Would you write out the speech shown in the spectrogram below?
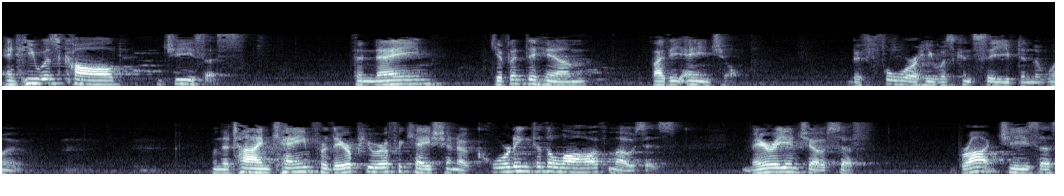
And he was called Jesus, the name given to him by the angel before he was conceived in the womb. When the time came for their purification according to the law of Moses, Mary and Joseph brought Jesus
